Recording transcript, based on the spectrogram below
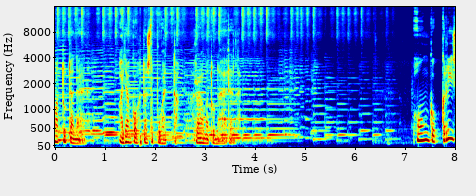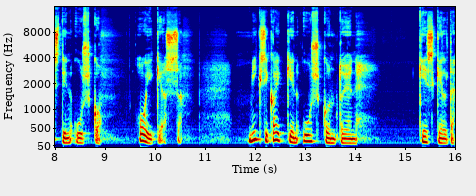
Raamattu tänään. Ajankohtaista puhetta Raamatun äärellä. Onko kristin usko oikeassa? Miksi kaikkien uskontojen keskeltä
